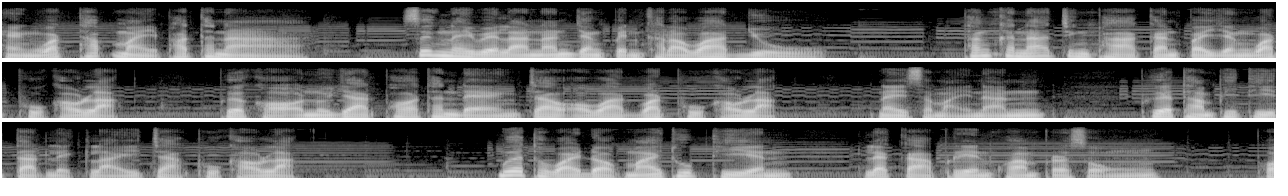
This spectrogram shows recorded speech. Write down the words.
แห่งวัดทับใหม่พัฒนา ซึ่งในเวลานั้นยังเป็นคารวาสอยู่ ทั้งคณะจึงพากันไปยังวัดภูเขาหลัก เพื่อขออนุญาตพ่อท่านแดงเจ้าอาวาสวัดภูเขาหลัก ในสมัยนั้น เพื่อทำพิธีตัดเหล็กไหลจากภูเขาหลัก เมื่อถวายดอกไม้ทูบเทียน และกราบเรียนความประสงค์พ่อ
